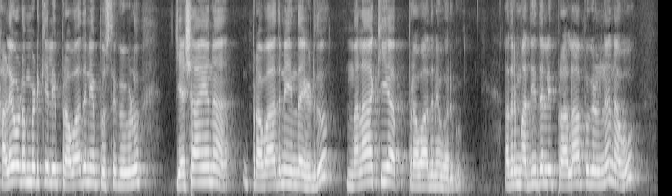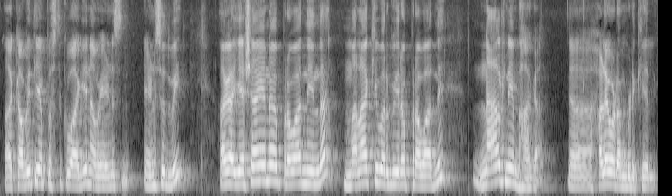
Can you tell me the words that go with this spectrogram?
ಹಳೆ ಒಡಂಬಡಿಕೆಯಲ್ಲಿ ಪ್ರವಾದನೆಯ ಪುಸ್ತಕಗಳು ಯಶಾಯನ ಪ್ರವಾದನೆಯಿಂದ ಹಿಡಿದು ಮಲಾಕಿಯ ಪ್ರವಾದನೆವರೆಗೂ. ಅದರ ಮಧ್ಯದಲ್ಲಿ ಪ್ರಲಾಪಗಳನ್ನ ನಾವು ಕವಿತೆಯ ಪುಸ್ತಕವಾಗಿ ನಾವು ಎಣಿಸ್, ಎಣಿಸಿದ್ವಿ. ಆಗ ಯಶಾಯನ ಪ್ರವಾದನೆಯಿಂದ ಮಲಾಕಿವರೆಗೂ ಇರೋ ಪ್ರವಾದನೆ ನಾಲ್ಕನೇ ಭಾಗ ಹಳೆ ಒಡಂಬಡಿಕೆಯಲ್ಲಿ.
